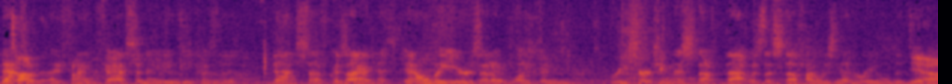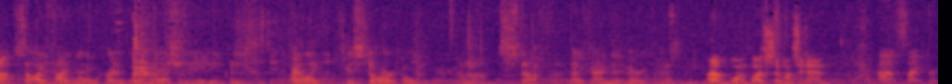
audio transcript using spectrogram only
That's what I find fascinating because of the, that stuff. Because I in all the years that I've like been researching this stuff, that was the stuff I was never able to dig Yeah. up. So I find that incredibly fascinating because I like historical. Stuff. I find that very fascinating. I have one question. What's your name? Uh, Cypher.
